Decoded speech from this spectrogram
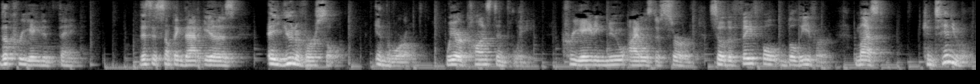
the created thing. This is something that is a universal in the world. We are constantly creating new idols to serve. So the faithful believer must continually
